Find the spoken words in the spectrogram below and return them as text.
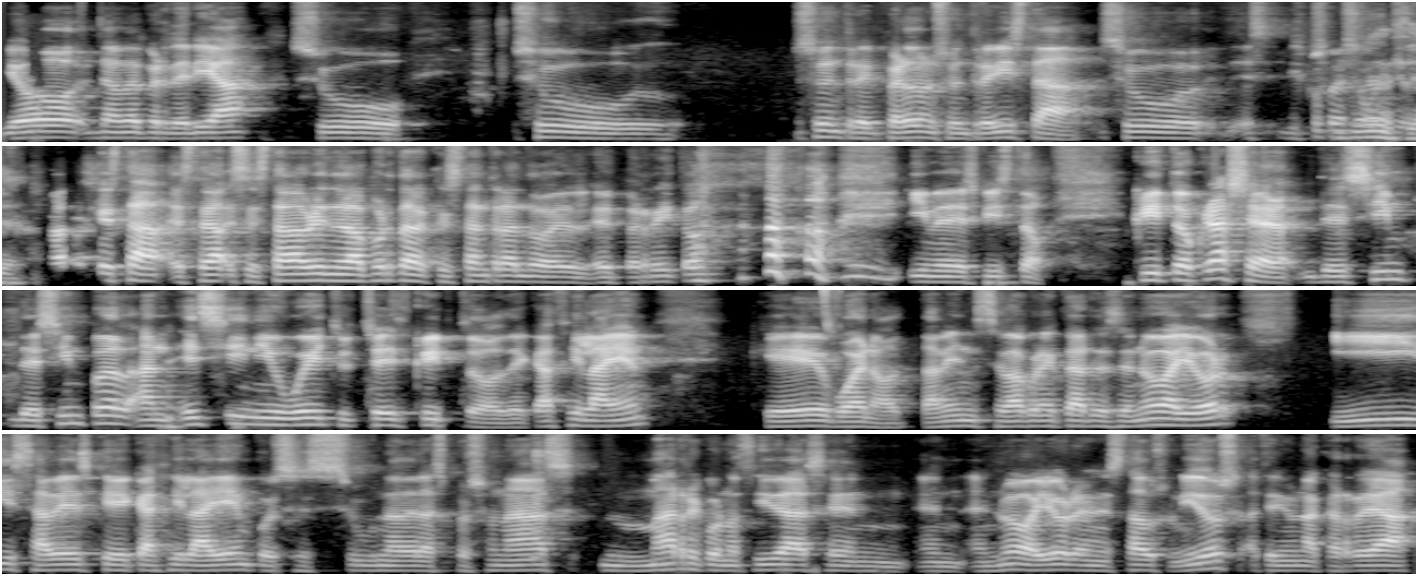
yo no me perdería su, su su perdón, su entrevista, su... Es que está, se estaba abriendo la puerta que está entrando el, perrito y me despisto. Crypto Crusher, the, Simple and Easy New Way to Trade Crypto, de Cathy Lyon, que, bueno, también se va a conectar desde Nueva York y sabes que Cathy Lyon pues, es una de las personas más reconocidas en, en, en Nueva York, en Estados Unidos. Ha tenido una carrera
